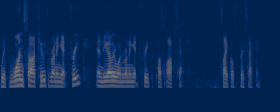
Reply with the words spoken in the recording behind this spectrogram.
with one sawtooth running at freak and the other one running at freak plus offset cycles per second.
